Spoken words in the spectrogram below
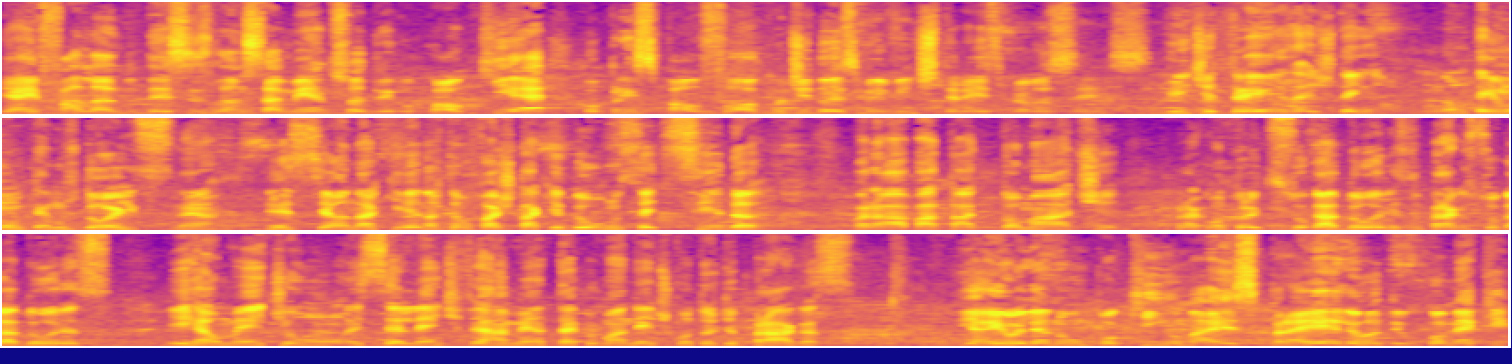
E aí falando desses lançamentos, Rodrigo, qual que é o principal foco de 2023 para vocês? 23 a gente tem, não tem um, temos dois, né? Esse ano aqui nós temos o Fastac Duo, um inseticida para batata e tomate, para controle de sugadores e pragas sugadoras e realmente uma excelente ferramenta para o manejo de controle de pragas. E aí, olhando um pouquinho mais para ele, Rodrigo, como é que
